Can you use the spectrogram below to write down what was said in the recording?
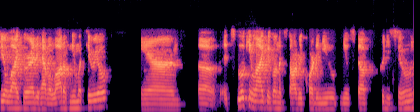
feel like we already have a lot of new material, and uh, it's looking like we're going to start recording new new stuff pretty soon.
